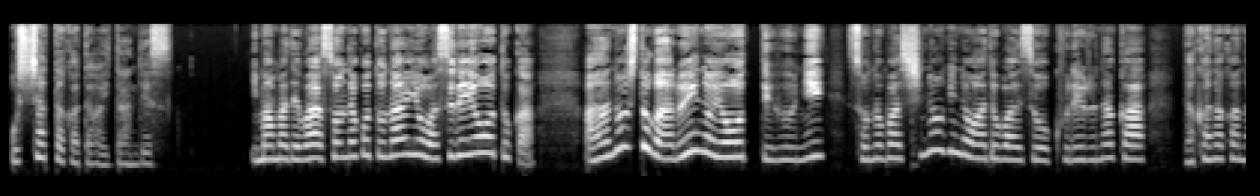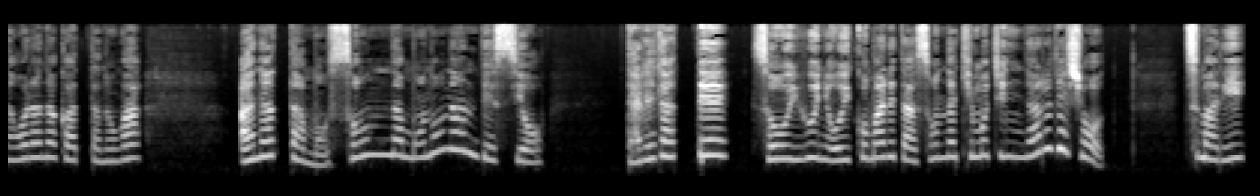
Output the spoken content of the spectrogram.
おっしゃった方がいたんです。今まではそんなことないよ忘れようとか、あの人が悪いのよっていうふうにその場しのぎのアドバイスをくれる中、なかなか治らなかったのが、あなたもそんなものなんですよ。誰だってそういうふうに追い込まれたそんな気持ちになるでしょう。つまり、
